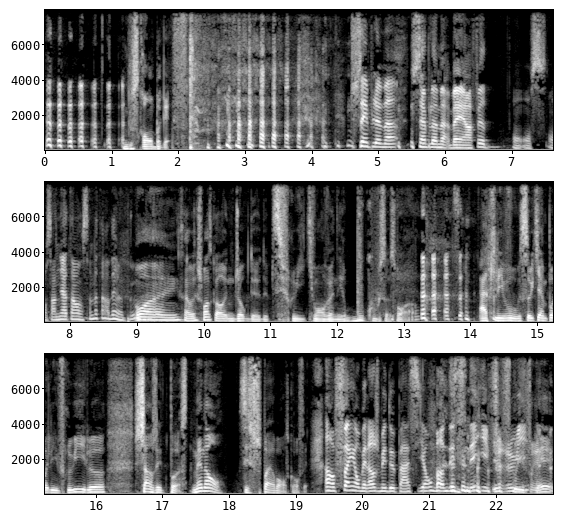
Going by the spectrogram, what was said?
Nous serons brefs. Tout simplement. Tout simplement. Ben, en fait, on, on s- on s'en attend, attendait un peu. Ouais, ça va. Je pense qu'on aura une joke de, de petits fruits qui vont venir beaucoup ce soir. Attelez-vous. Ceux qui aiment pas les fruits, là, changez de poste. Mais non, c'est super bon ce qu'on fait. Enfin, on mélange mes deux passions, bande dessinée et fruits. frais.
